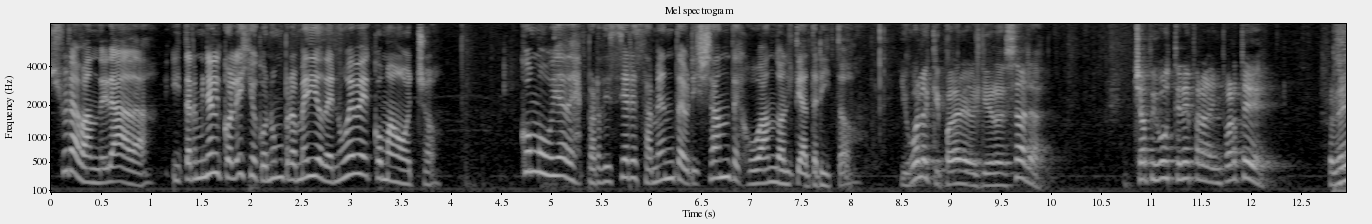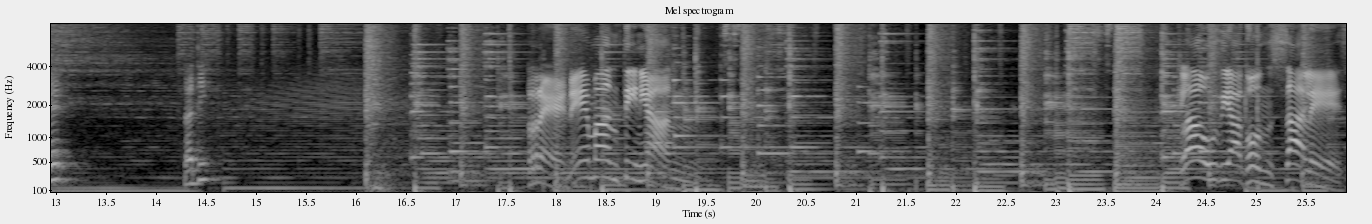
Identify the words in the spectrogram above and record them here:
Yo era abanderada y terminé el colegio con un promedio de 9,8. ¿Cómo voy a desperdiciar esa mente brillante jugando al teatrito? Igual hay que pagar el alquiler de sala. Chapi, ¿vos tenés para mi parte? ¿René? ¿Nati? René Mantinian. Claudia González.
